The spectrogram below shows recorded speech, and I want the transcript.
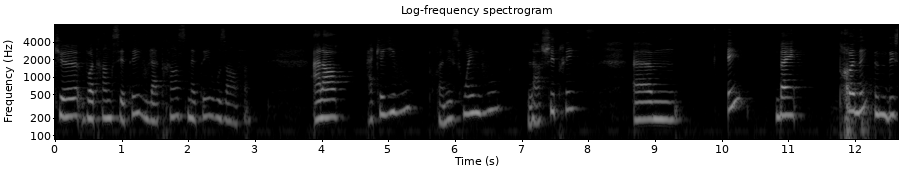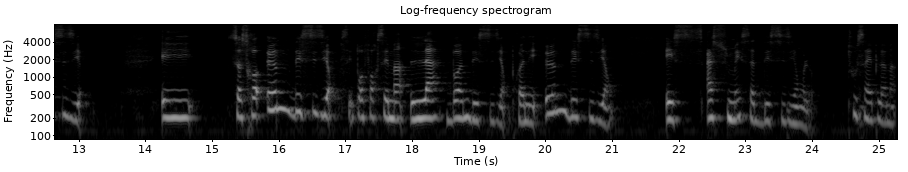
que votre anxiété, vous la transmettez aux enfants. Alors, accueillez-vous, prenez soin de vous, lâchez prise. Euh, et, ben, prenez une décision. Et ce sera une décision. Ce n'est pas forcément la bonne décision. Prenez une décision et assumez cette décision-là, tout simplement.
